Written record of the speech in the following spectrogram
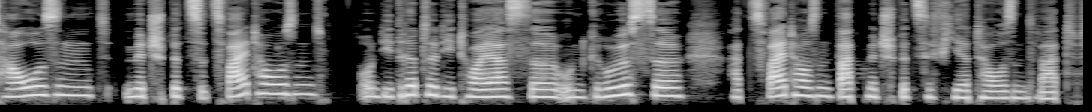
1000 mit Spitze 2000 und die dritte, die teuerste und größte, hat 2000 Watt mit Spitze 4000 Watt.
